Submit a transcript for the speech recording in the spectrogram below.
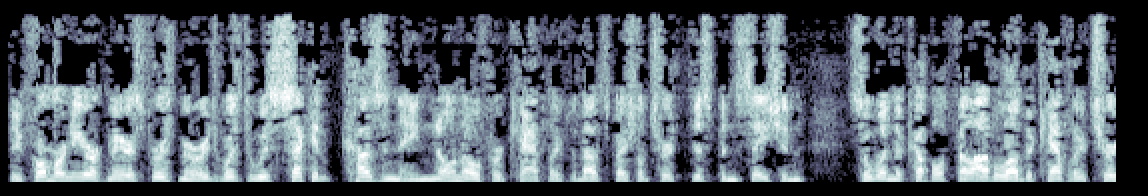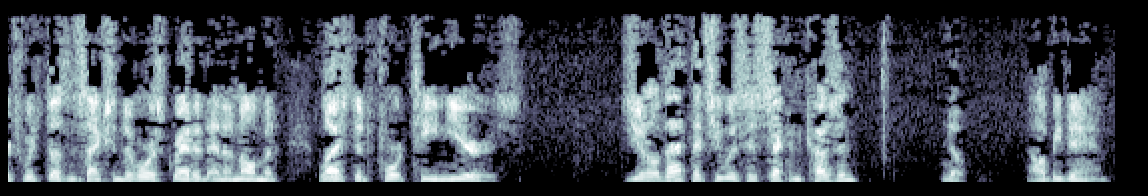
The former New York mayor's first marriage was to his second cousin, a no-no for Catholics without special church dispensation. So when the couple fell out of love, the Catholic Church, which doesn't sanction divorce, granted an annulment, lasted 14 years. Did you know that? That she was his second cousin? No. I'll be damned.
